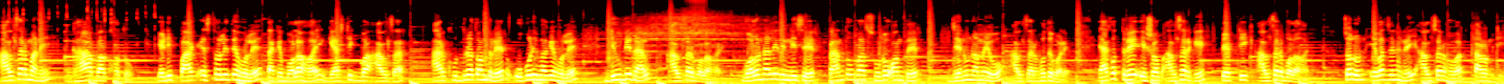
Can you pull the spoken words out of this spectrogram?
আলসার মানে ঘা বা ক্ষত। এটি পাকস্থলিতে হলে তাকে বলা হয় গ্যাস্ট্রিক বা আলসার, আর ক্ষুদ্রতন্ত্রের উপরিভাগে হলে ডিউডেনাল আলসার বলা হয়। গলনালীর নিচের প্রান্ত বা ছোট অন্ত্রের জেনু নামেও আলসার হতে পারে। একত্রে এসব আলসারকে পেপটিক আলসার বলা হয়। চলুন এবার জেনে নেই আলসার হওয়ার কারণ কি।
